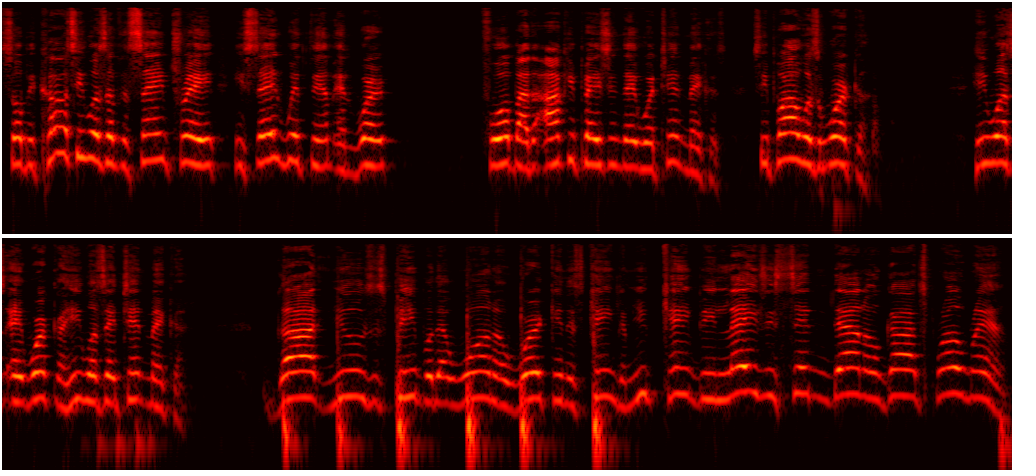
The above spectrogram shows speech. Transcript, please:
So because he was of the same trade, he stayed with them and worked, for by the occupation they were tent makers. See, Paul was a worker. He was a worker, he was a tent maker. God uses people that want to work in his kingdom. You can't be lazy sitting down on God's program.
